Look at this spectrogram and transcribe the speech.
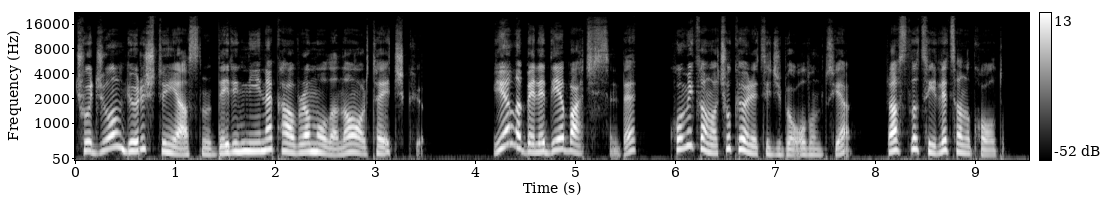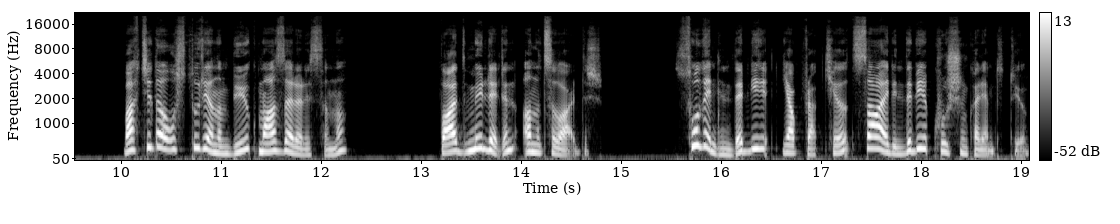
çocuğun görüş dünyasını derinliğine kavramı olanı ortaya çıkıyor. Viyana Belediye Bahçesi'nde komik ama çok öğretici bir oluntuya rastlatıyla tanık oldum. Bahçede Avusturya'nın büyük manzara ressamı Waldmüller'in anıtı vardır. Sol elinde bir yaprak kağıt, sağ elinde bir kurşun kalem tutuyor.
